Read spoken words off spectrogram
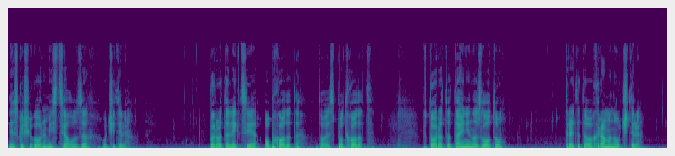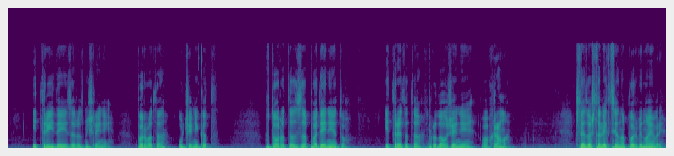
Днес ще говорим изцяло за учителя. Първата лекция е обходата, т.е. подходът. Втората тайни на злото. Третата в храма на учителя. И три идеи за размишление. Първата – ученикът. Втората – за падението. И третата – продължение в храма. Следваща лекция на 1 ноември.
